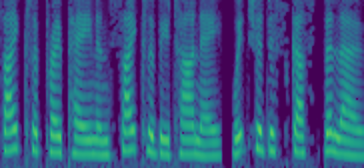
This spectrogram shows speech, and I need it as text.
cyclopropane and cyclobutane, which are discussed below.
